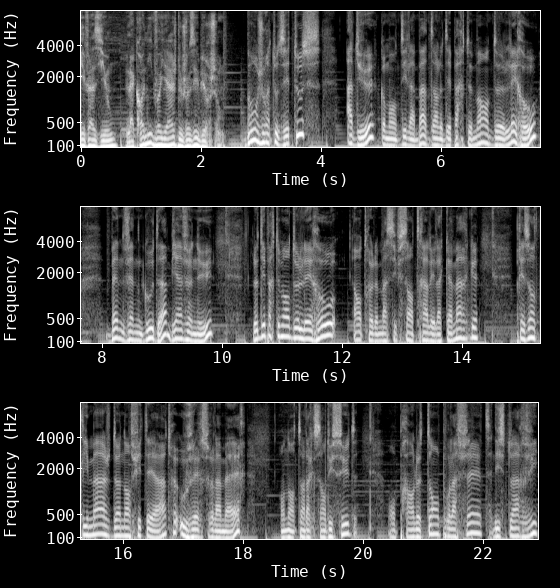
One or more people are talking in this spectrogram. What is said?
Évasion, la chronique voyage de José Burgeon. Bonjour à toutes et tous. Adieu, comme on dit là-bas dans le département de l'Hérault. Benvenguda, bienvenue. Le département de l'Hérault, entre le Massif central et la Camargue, présente l'image d'un amphithéâtre ouvert sur la mer. On entend l'accent du sud, on prend le temps pour la fête, l'histoire vit,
